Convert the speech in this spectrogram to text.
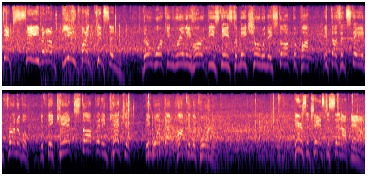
Stick save and a beaut by Gibson. They're working really hard these days to make sure when they stop the puck, it doesn't stay in front of them. If they can't stop it and catch it, they want that puck in the corner. Here's a chance to set up now.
